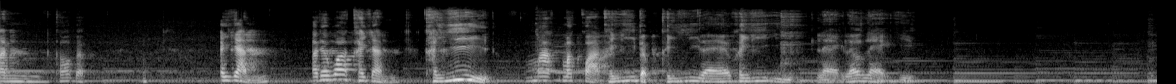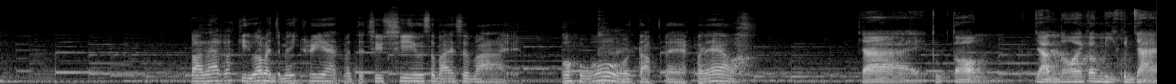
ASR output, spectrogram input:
มันก็แบบขยันเขาเรียกว่าขยัน ขยี้มากมากกว่าขยี้แบบขยี้แล้ว ขยี้อีกแหลกแล้วแหลกอีก ตอนแรกก็คิดว่ามันจะไม่เครียด มันจะชิลๆสบายๆ โอ้โห ตับแตกไปแล้ว ใช่ ถูกต้อง อย่างน้อยก็มีคุณยาย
